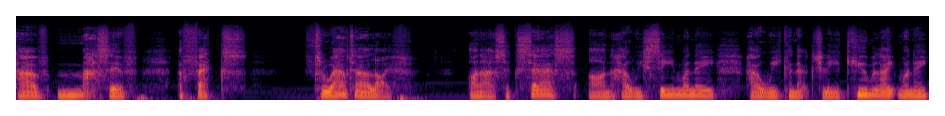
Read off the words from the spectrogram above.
have massive effects throughout our life on our success, on how we see money, how we can actually accumulate money.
